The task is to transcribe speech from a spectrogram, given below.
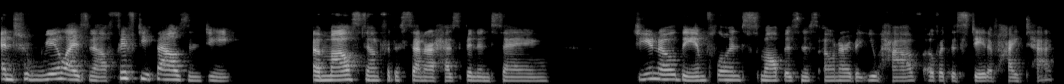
and to realize now 50,000 deep, a milestone for the center has been in saying, do you know the influence small business owner that you have over the state of high tech?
